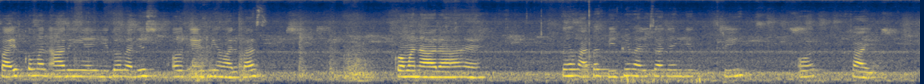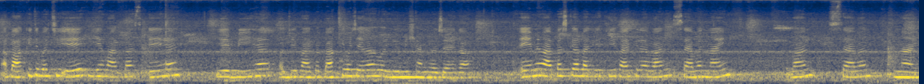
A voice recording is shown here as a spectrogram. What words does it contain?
फाइव कॉमन आ रही है, ये दो वैल्यूज़ और एट भी हमारे पास कॉमन आ रहा है। तो हमारे पास बीच में वैल्यूज़ आ जाएँगी। थ्री और फाइव अब बाकी जो बची ए ये हमारे पास ए है, ये बी है, और जो हमारे पास बाकी बचेगा, वो यू में शामिल हो जाएगा। ए में हमारे पास क्या गई थ्री फाइव फिर one seven nine one seven nine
